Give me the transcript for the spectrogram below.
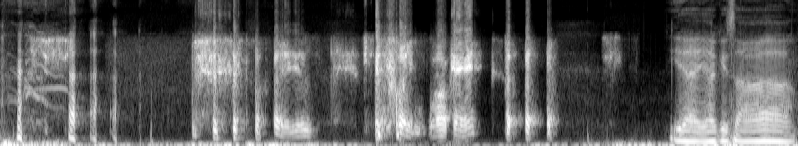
it's, like, okay. yeah, yeah, quizá.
